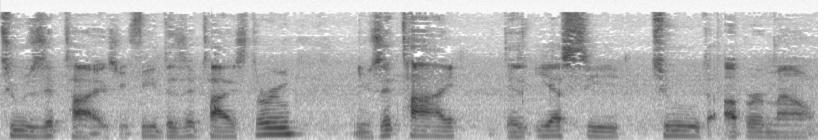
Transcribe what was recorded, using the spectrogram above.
two zip ties. You feed the zip ties through, you zip tie the ESC to the upper mount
